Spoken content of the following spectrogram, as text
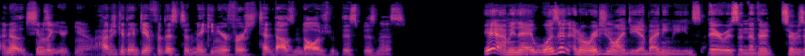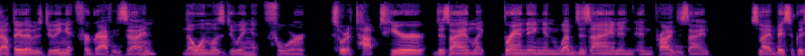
I know it seems like you're, you know, how did you get the idea for this to making your first ten thousand dollars with this business? Yeah, I mean, it wasn't an original idea by any means. There was another service out there that was doing it for graphic design. No one was doing it for sort of top tier design like branding and web design and, and product design. So I basically,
